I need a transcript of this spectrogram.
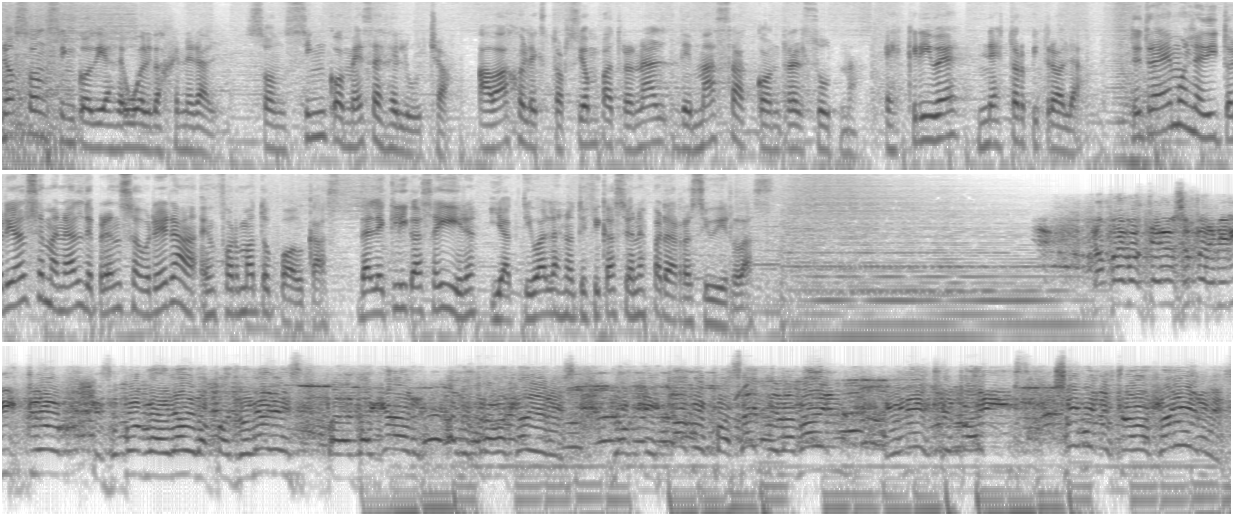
No son cinco días de huelga general, son cinco meses de lucha. Abajo la extorsión patronal de masa contra el SUTNA. Escribe Néstor Pitrola. Te traemos la editorial semanal de Prensa Obrera en formato podcast. Dale clic a seguir y activa las notificaciones para recibirlas. No podemos tener un superministro que se ponga del lado de las patronales para atacar a los trabajadores. Los que estamos pasando la mal en este país somos los trabajadores.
